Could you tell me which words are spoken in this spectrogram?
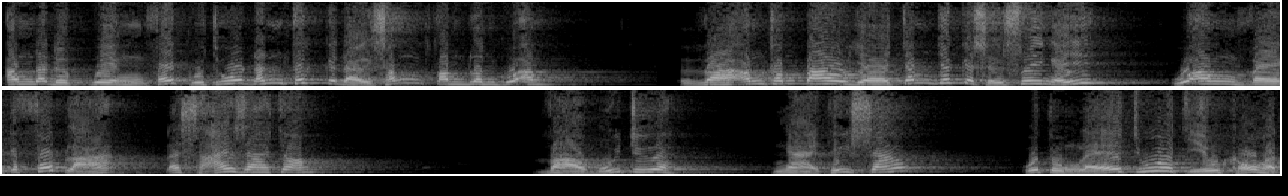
ông đã được quyền phép của Chúa đánh thức cái đời sống tâm linh của ông và ông không bao giờ chấm dứt cái sự suy nghĩ của ông về cái phép lạ đã xảy ra cho ông vào buổi trưa, ngày thứ sáu của tuần lễ Chúa chịu khổ hình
